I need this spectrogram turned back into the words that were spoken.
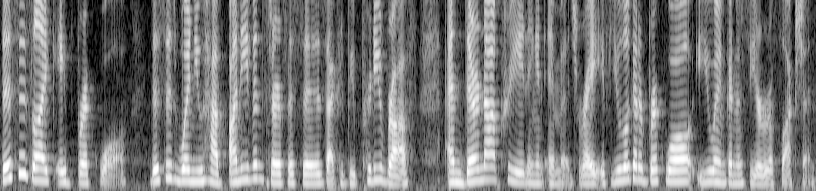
This is like a brick wall. This is when you have uneven surfaces that could be pretty rough and they're not creating an image, right? If you look at a brick wall, you ain't gonna see a reflection.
